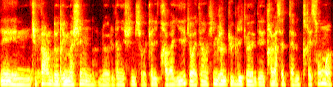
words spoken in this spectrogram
Et hum, tu parles de Dream Machine, le, dernier film sur lequel il travaillait, qui aurait été un film jeune public, mais avec des traversées de thèmes très sombres.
